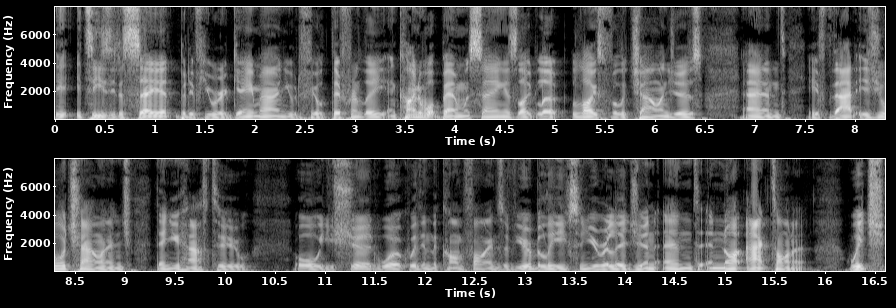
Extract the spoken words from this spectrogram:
it's easy to say it, but if you were a gay man, you would feel differently. And kind of what Ben was saying is like, look, life's full of challenges. And if that is your challenge, then you have to or you should work within the confines of your beliefs and your religion and and not act on it, which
